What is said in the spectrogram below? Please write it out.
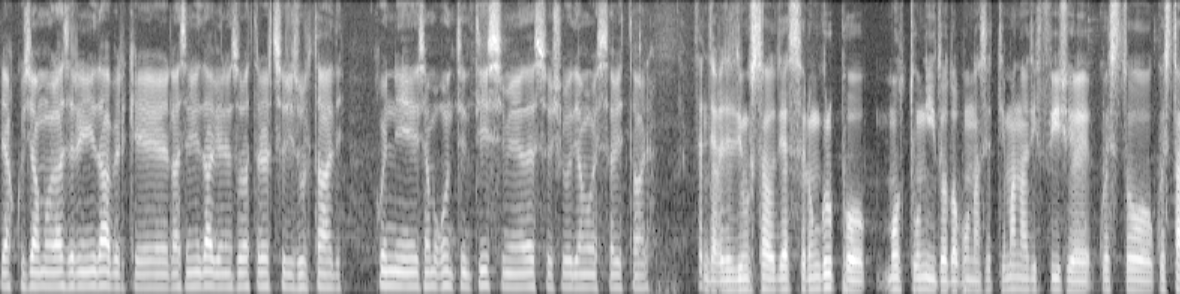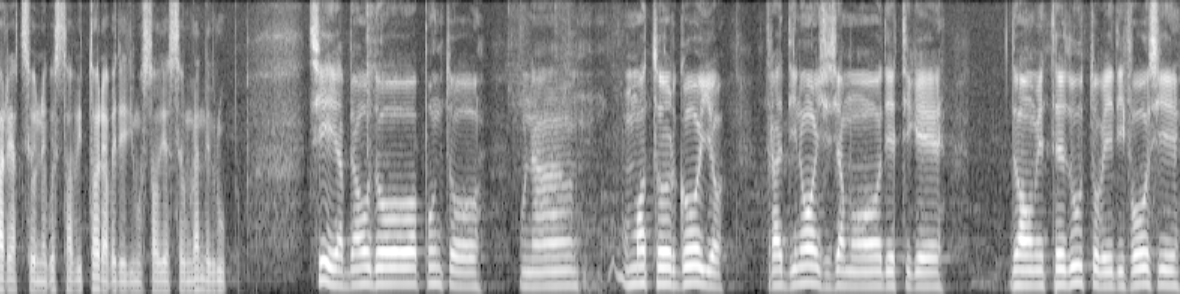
riacquisiamo la serenità perché la serenità viene solo attraverso i risultati, quindi siamo contentissimi e adesso ci godiamo questa vittoria. Senti, avete dimostrato di essere un gruppo molto unito dopo una settimana difficile, questo, questa reazione, questa vittoria avete dimostrato di essere un grande gruppo. Sì, abbiamo avuto appunto una, un motto d'orgoglio, tra di noi ci siamo detti che dovevamo mettere tutto per i tifosi,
